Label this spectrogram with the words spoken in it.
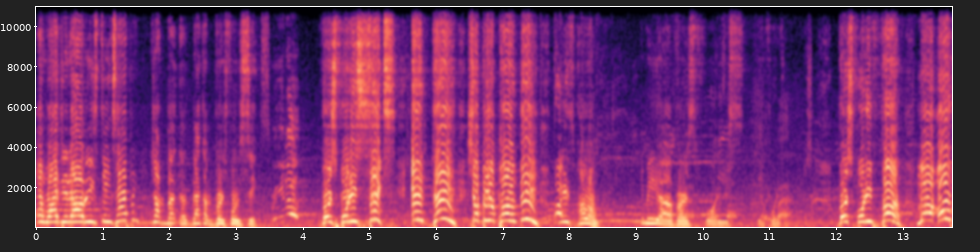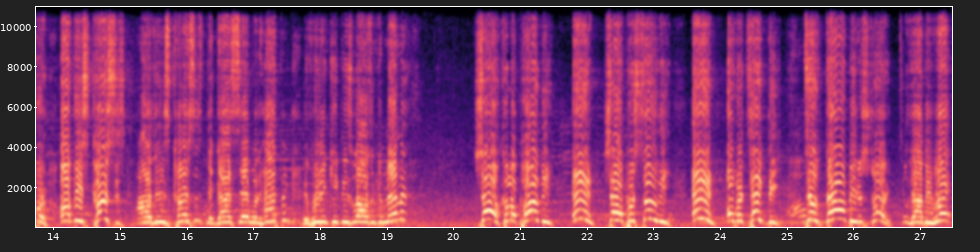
And why did all these things happen? Jump back, uh, back up to verse 46. Bring it out. Verse 46. And they shall be upon thee. Please, hold on. Give me uh, verse 40. Yeah, 45. Verse 45. Moreover, all these curses All these curses that God said would happen if we didn't keep these laws and commandments. shall come upon thee, and shall pursue thee, and overtake thee, till thou be destroyed. So thou be what?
